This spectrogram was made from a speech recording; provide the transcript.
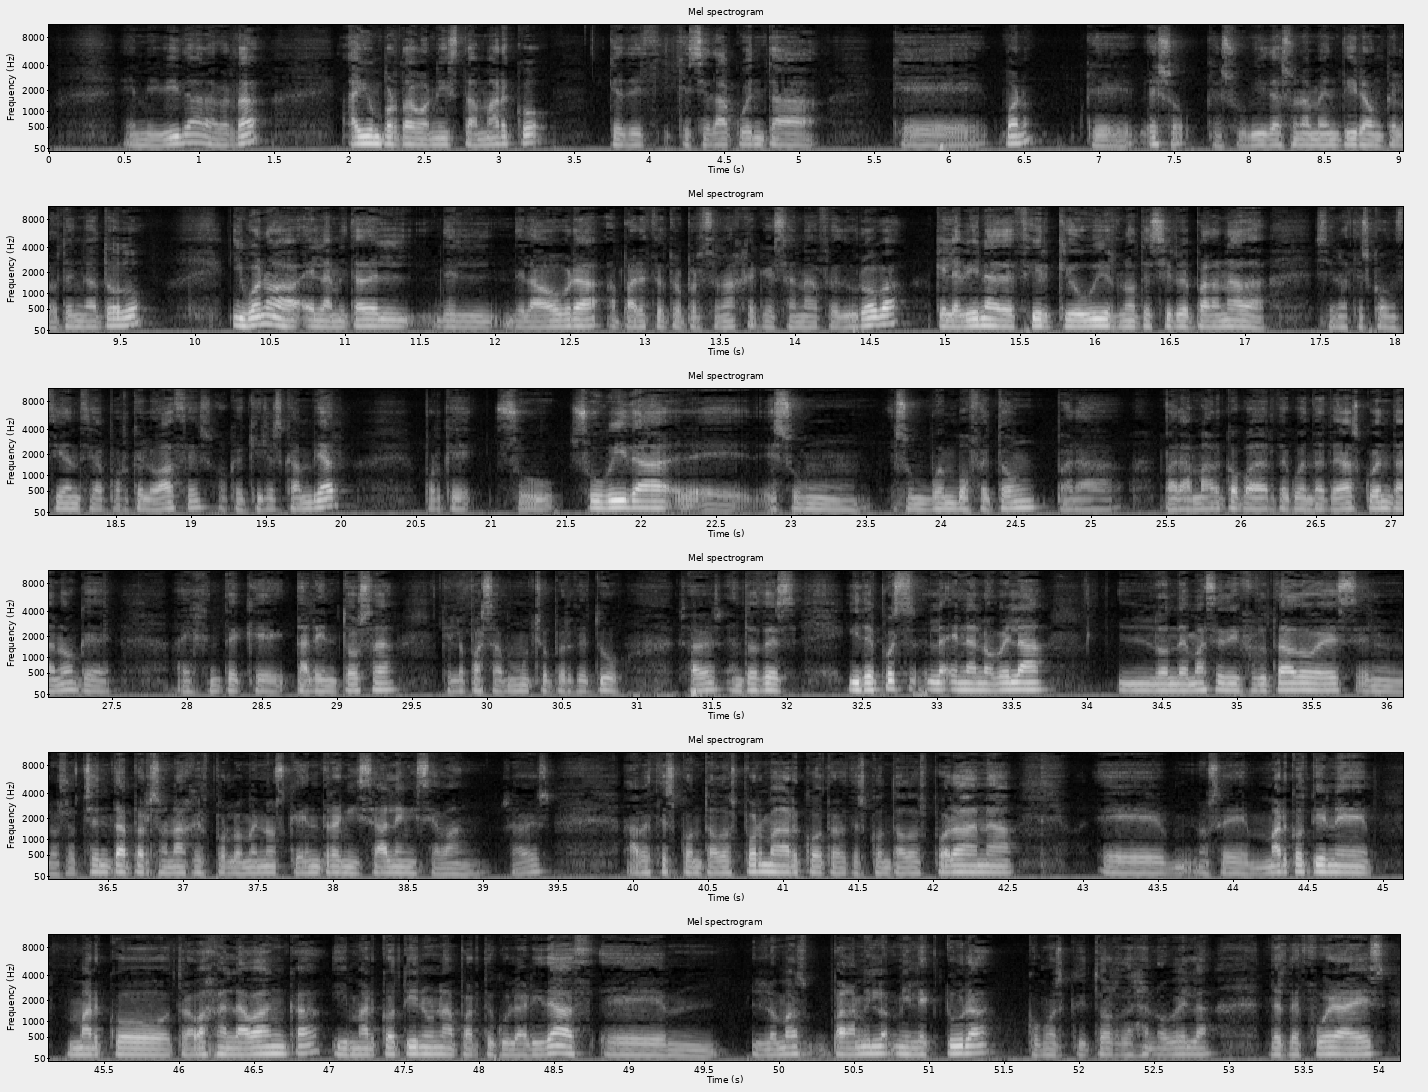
en mi vida, la verdad. Hay un protagonista, Marco, que, que se da cuenta que, bueno, que eso, que su vida es una mentira aunque lo tenga todo. Y bueno, en la mitad del, de la obra aparece otro personaje que es Ana Fedurova, que le viene a decir que huir no te sirve para nada si no haces conciencia porque lo haces o que quieres cambiar, porque su, su vida eh, es, un, es un buen bofetón para, para Marco para darte cuenta. Te das cuenta, ¿no? Que hay gente que talentosa que lo pasa mucho peor que tú, ¿sabes? Entonces, y después en la novela donde más he disfrutado es en los 80 personajes por lo menos que entran y salen y se van, ¿sabes? A veces contados por Marco, otras veces contados por Ana. Eh, no sé, Marco tiene, Marco trabaja en la banca y Marco tiene una particularidad. Eh, lo más, para mí, mi lectura como escritor de la novela desde fuera es,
